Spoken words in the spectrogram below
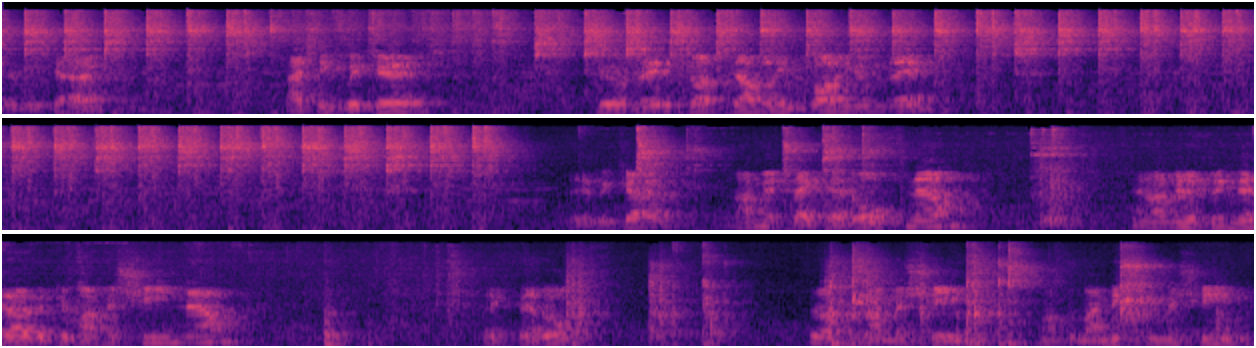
There we go. I think we're good. We've already got double in volume there. There we go. I'm going to take that off now. And I'm going to bring that over to my machine now. Take that off. Put onto my machine, onto my mixing machine.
